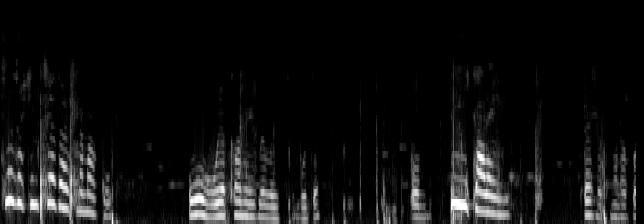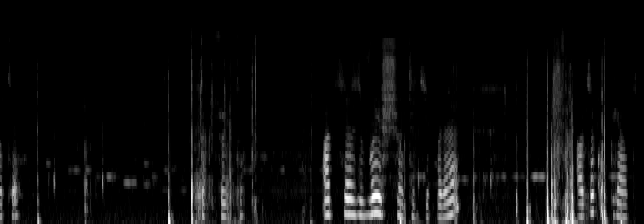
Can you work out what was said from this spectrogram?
це за кінця навіть не можу. Ого, яка найвелика буде. Обікарей. Прыжок не работає. Так, що це? А це з вищого типа, да? А це купляти.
